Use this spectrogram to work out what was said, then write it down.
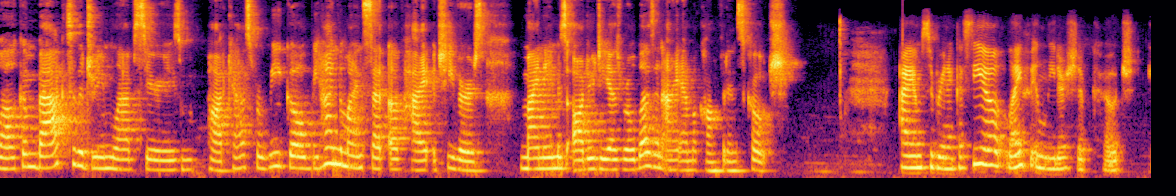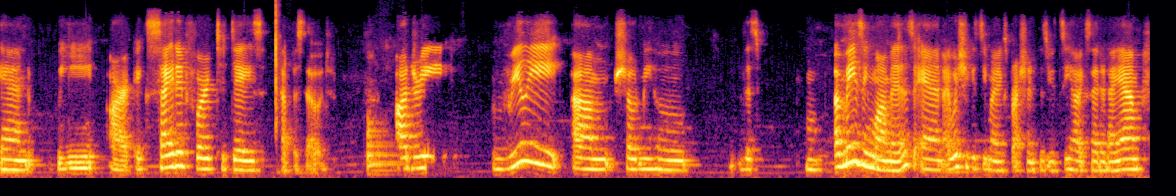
Welcome back to the Dream Lab series podcast where we go behind the mindset of high achievers. My name is Audrey Diaz Robles and I am a confidence coach. I am Sabrina Castillo, life and leadership coach, and we are excited for today's episode. Audrey really um, showed me who this amazing mom is, and I wish you could see my expression because you'd see how excited I am.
